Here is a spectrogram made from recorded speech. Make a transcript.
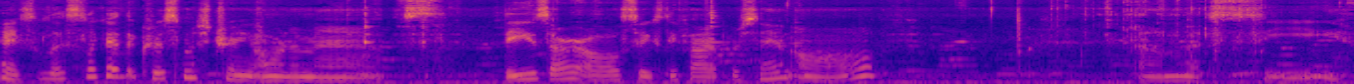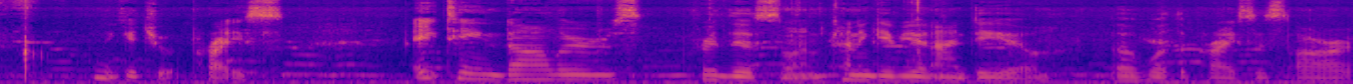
Okay, so let's look at the Christmas tree ornaments. These are all 65% off. Um, let's see. Let me get you a price. $18 for this one. Kind of give you an idea of what the prices are.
